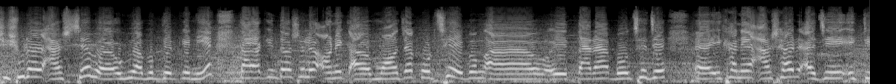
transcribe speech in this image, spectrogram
শিশুরা আসছে অভিভাবকদেরকে নিয়ে। তারা কিন্তু আসলে অনেক মজা করছে এবং তারা বলছে যে এখানে আসার যে একটি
